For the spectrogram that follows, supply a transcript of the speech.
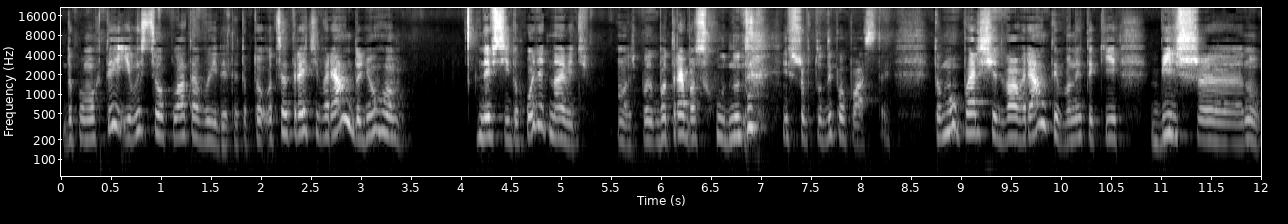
допомогти, і ви з цього плата вийдете. Тобто, оце третій варіант, до нього не всі доходять навіть. Ось, бо, бо треба схуднути, щоб туди попасти. Тому перші два варіанти вони такі більш е, ну,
